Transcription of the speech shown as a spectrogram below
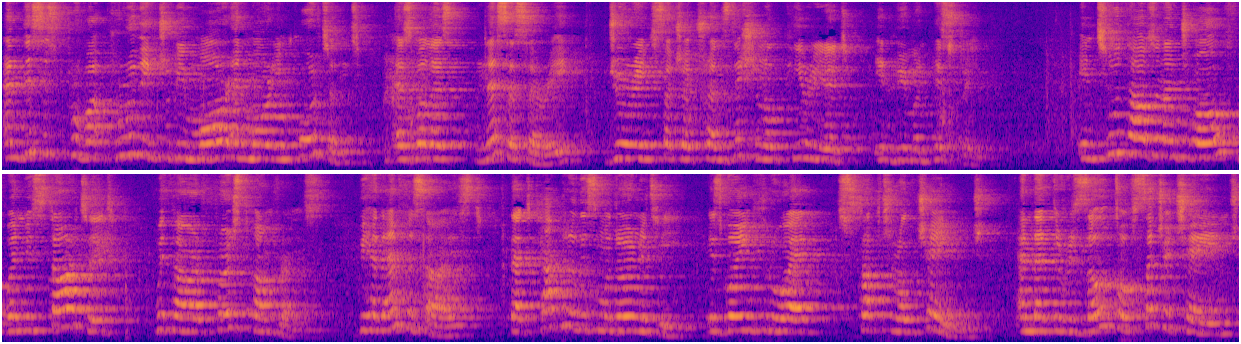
And this is proving to be more and more important as well as necessary during such a transitional period in human history. In 2012, when we started with our first conference, we had emphasized that capitalist modernity is going through a structural change and that the result of such a change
